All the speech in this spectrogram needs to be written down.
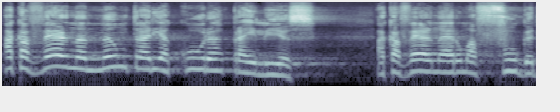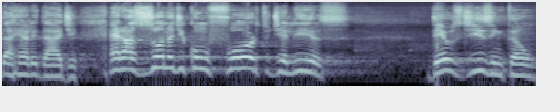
A caverna não traria cura para Elias. A caverna era uma fuga da realidade, era a zona de conforto de Elias. Deus diz então:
